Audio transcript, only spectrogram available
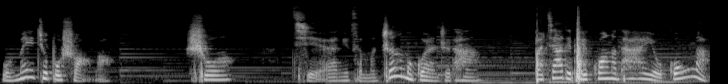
我妹就不爽了，说：“姐，你怎么这么惯着他？把家里赔光了，他还有功了。”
